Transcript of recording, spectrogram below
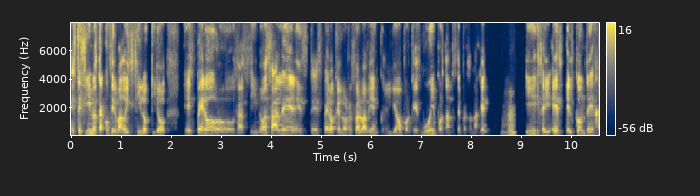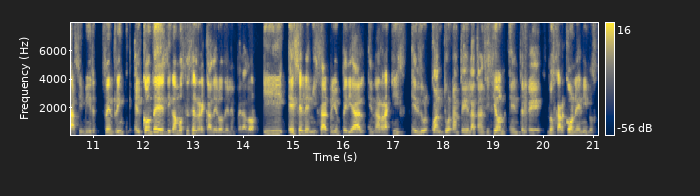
Este sí no está confirmado y sí lo yo espero, o sea, si no sale, este, espero que lo resuelva bien con el guion porque es muy importante este personaje. Y es el conde Hasimir Fenring. El conde es, digamos, es el recadero del emperador y es el emisario imperial en Arrakis eh, durante la transición entre los Harkonnen y los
